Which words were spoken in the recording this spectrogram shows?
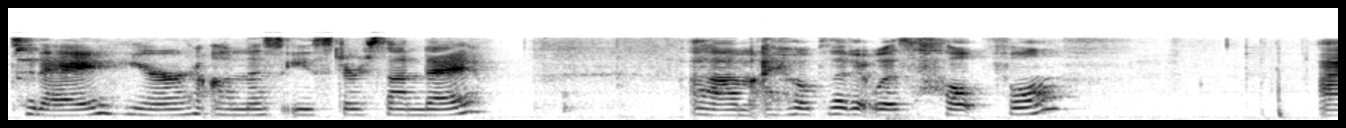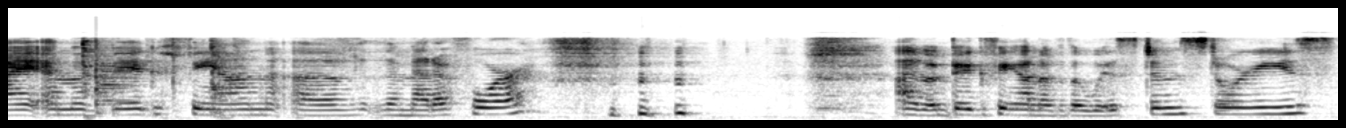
today here on this Easter Sunday. Um, I hope that it was helpful. I am a big fan of the metaphor. I'm a big fan of the wisdom stories,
